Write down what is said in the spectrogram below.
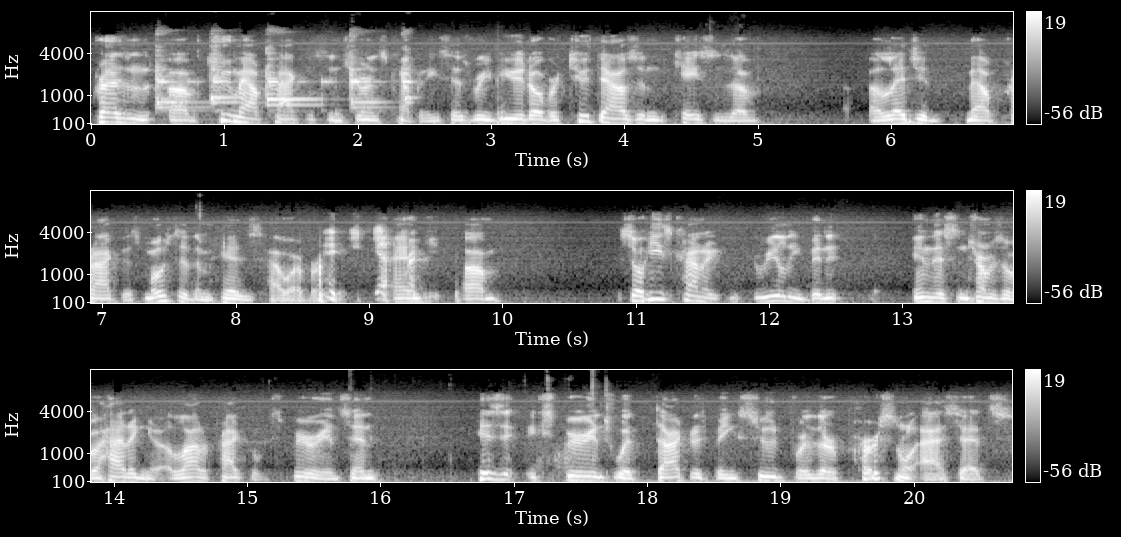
president of two malpractice insurance companies, has reviewed over 2,000 cases of alleged malpractice. Most of them his, however. yeah, and right. um, so he's kind of really been in this in terms of having a lot of practical experience and his experience with doctors being sued for their personal assets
